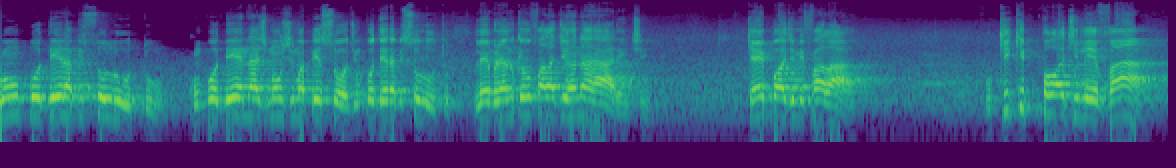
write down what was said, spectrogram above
com poder absoluto, com poder nas mãos de uma pessoa, de um poder absoluto? Lembrando que eu vou falar de Hannah Arendt. Quem pode me falar? O que, que pode levar?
